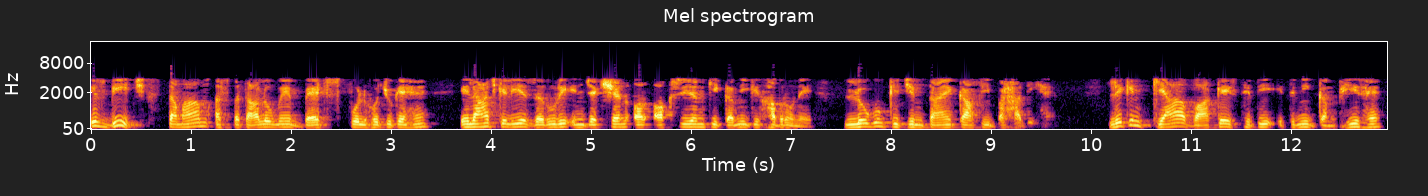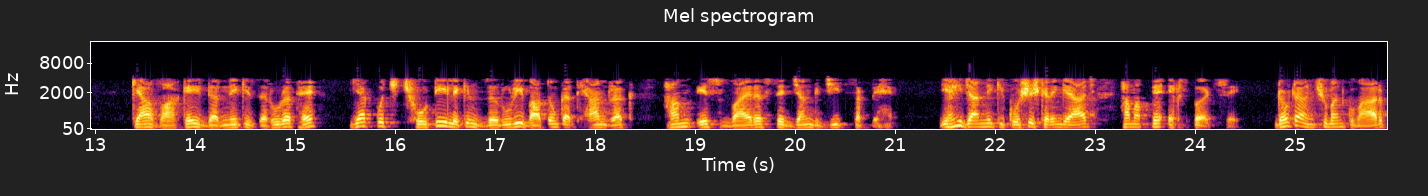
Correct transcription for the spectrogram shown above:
इस बीच तमाम अस्पतालों में बेड्स फुल हो चुके हैं। इलाज के लिए ज़रूरी इंजेक्शन और ऑक्सीजन की कमी की खबरों ने लोगों की चिंताएँ काफ़ी बढ़ा दी हैं। लेकिन क्या वाकई स्थिति इतनी गंभीर है? क्या वाकई डरने की ज़रूरत है? या कुछ छोटी लेकिन ज़रूरी बातों का ध्यान रख, हम इस वायरस से जंग जीत सकते हैं। यही जानने की कोशिश करेंगे आज हम अपने एक्सपर्ट से। डॉक्टर अंशुमन कुमार,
